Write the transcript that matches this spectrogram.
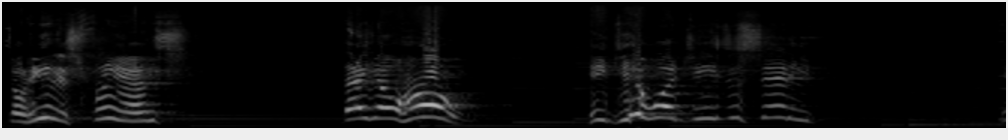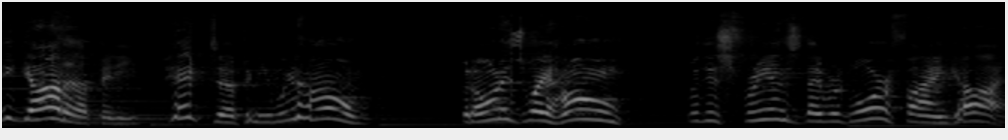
So he and his friends, they go home. He did what Jesus said. He, he got up and he picked up and he went home. But on his way home with his friends, they were glorifying God.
